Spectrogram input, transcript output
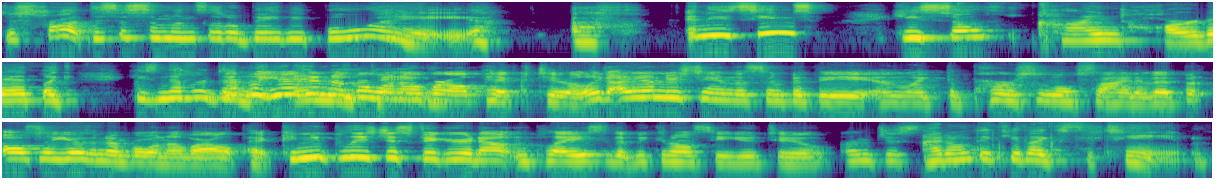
distraught. This is someone's little baby boy. Ugh. And he seems he's so kind-hearted. Like he's never done. Yeah, but you're anything. the number one overall pick too. Like I understand the sympathy and like the personal side of it, but also you're the number one overall pick. Can you please just figure it out and play so that we can all see you too? I'm just. I don't think he likes the team.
